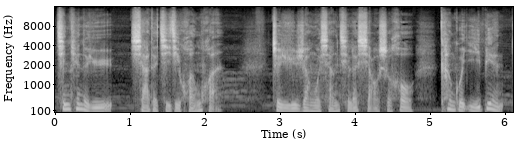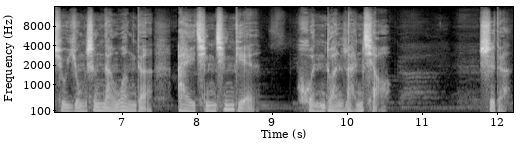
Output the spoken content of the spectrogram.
今天的雨下得急急缓缓，这雨让我想起了小时候看过一遍就永生难忘的爱情经典《魂断蓝桥》。是的，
